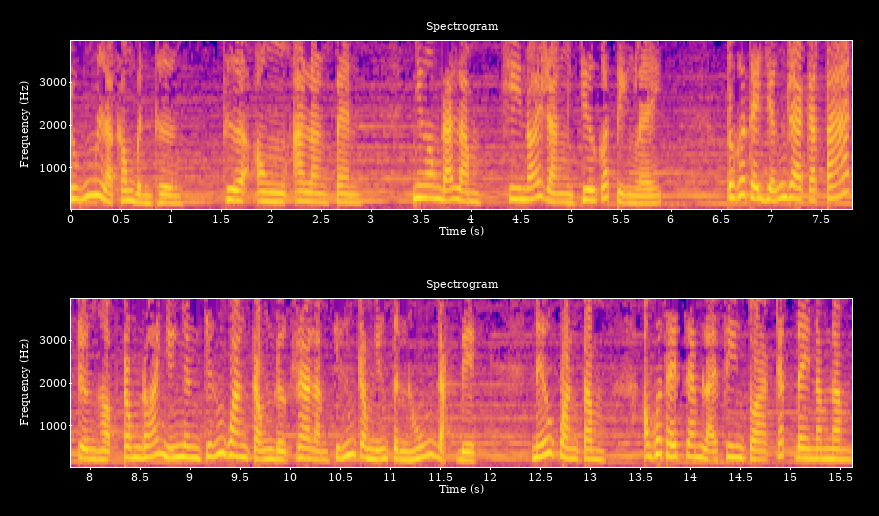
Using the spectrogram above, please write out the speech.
Đúng là không bình thường, thưa ông Alan Penn, nhưng ông đã lầm khi nói rằng chưa có tiền lệ. Tôi có thể dẫn ra cả tá trường hợp trong đó những nhân chứng quan trọng được ra làm chứng trong những tình huống đặc biệt. Nếu quan tâm, ông có thể xem lại phiên tòa cách đây 5 năm,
